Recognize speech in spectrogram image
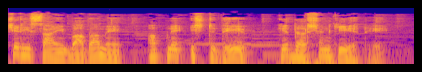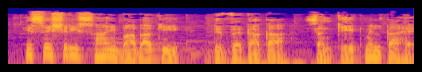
श्री साईं बाबा में अपने इष्ट देव के दर्शन किए थे। इससे श्री साईं बाबा की दिव्यता का संकेत मिलता है।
